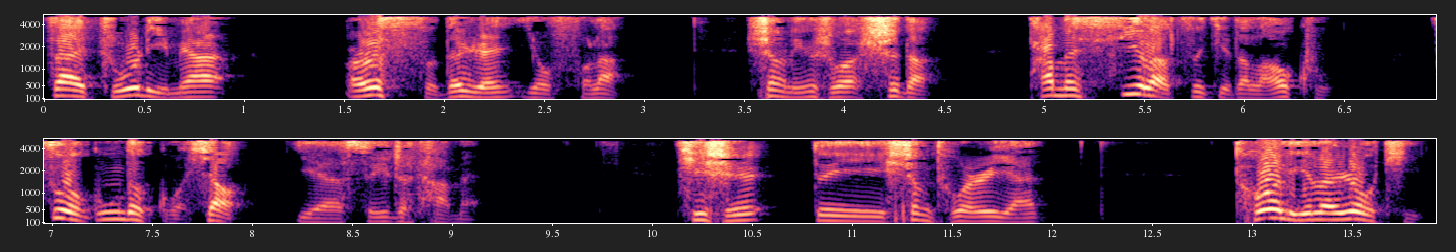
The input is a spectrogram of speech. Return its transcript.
在主里面而死的人有福了。圣灵说：“是的，他们吸了自己的劳苦，做工的果效也随着他们。”其实，对圣徒而言，脱离了肉体，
